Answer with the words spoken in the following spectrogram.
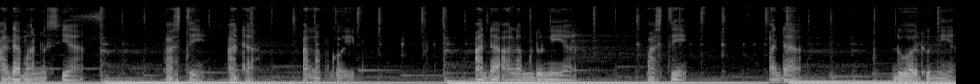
ada manusia pasti ada alam goib. Ada alam dunia pasti ada dua dunia.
